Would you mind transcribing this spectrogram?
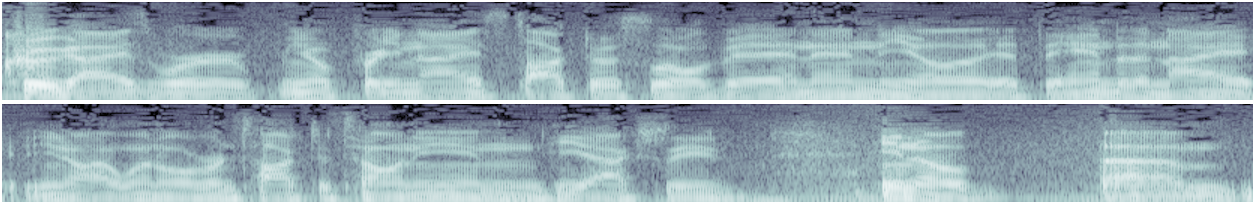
crew guys were, you know, pretty nice, talked to us a little bit, and then, you know, at the end of the night, you know, I went over and talked to Tony, and he actually, you know, um,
